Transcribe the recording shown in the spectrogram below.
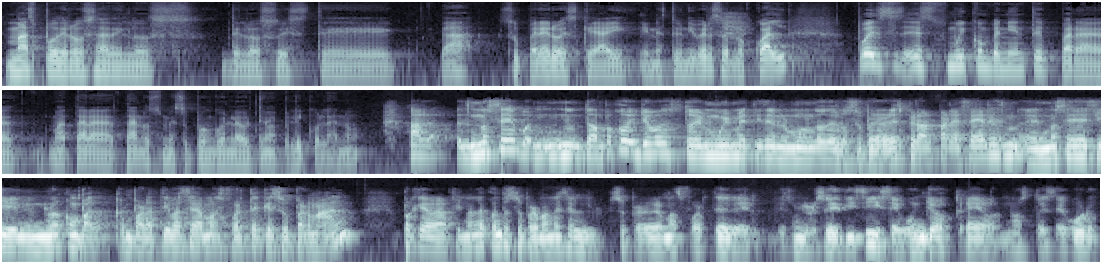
más poderosa de los de los este ah, superhéroes que hay en este universo, lo cual pues es muy conveniente para matar a Thanos, me supongo, en la última película, ¿no? Al- no sé, tampoco yo estoy muy metido en el mundo de los superhéroes, pero al parecer, es- eh, no sé si en una compa- comparativa sea más fuerte que Superman, porque al final de cuentas Superman es el superhéroe más fuerte del, del universo de DC, según yo creo, no estoy seguro.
